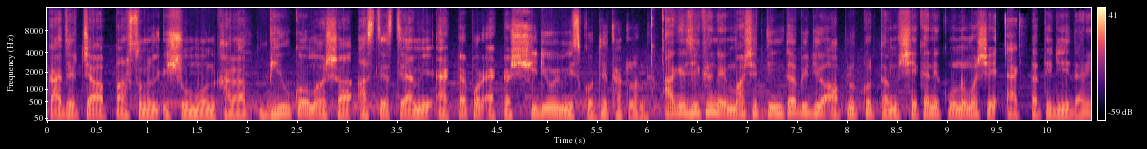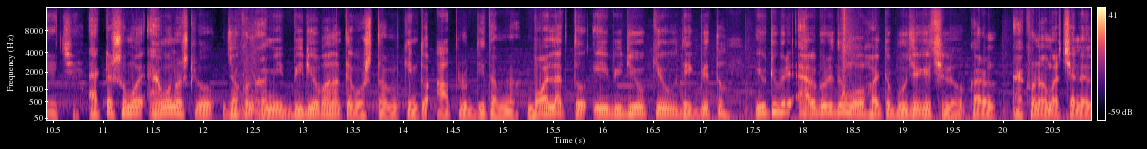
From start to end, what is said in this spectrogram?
কাজের চাপ পার্সোনাল ইস্যু মন খারাপ ভিউ কম আসা, আস্তে আস্তে আমি একটার পর একটা শিডিউল মিস করতে থাকলাম। আগে যেখানে মাসে তিনটা ভিডিও আপলোড করতাম, সেখানে কোনো মাসে একটাতে গিয়ে দাঁড়িয়েছে। একটা সময় এমন আসলো যখন আমি ভিডিও বানাতে বসতাম, কিন্তু আপলোড দিতাম না। ভয় লাগতো, এই ভিডিও কেউ দেখবে তো? ইউটিউবের অ্যালগোরিদমও হয়তো বুঝে গেছিল, কারণ এখন আমার চ্যানেল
